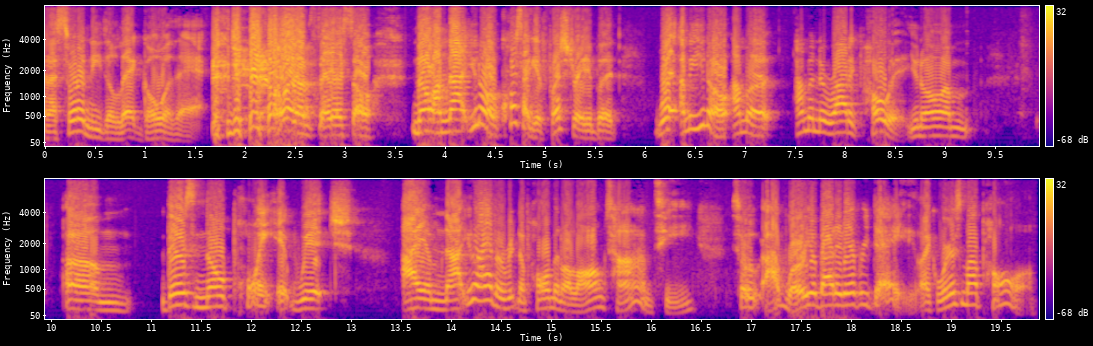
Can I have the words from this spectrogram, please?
And I sort of need to let go of that. You know what I'm saying? So, no, I'm not, you know, of course I get frustrated, but what, I mean, you know, I'm a, I'm a neurotic poet, you know, I'm, um, there's no point at which I am not, you know, I haven't written a poem in a long time, T. So I worry about it every day. Like, where's my poem?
